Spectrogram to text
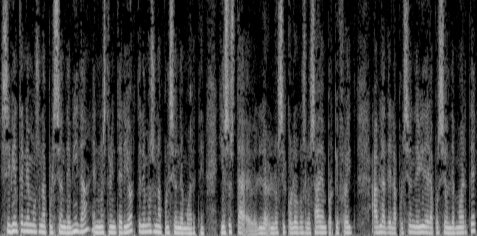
si bien tenemos una pulsión de vida en nuestro interior, tenemos una pulsión de muerte. Y eso está, los psicólogos lo saben porque Freud habla de la pulsión de vida y la pulsión de muerte.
